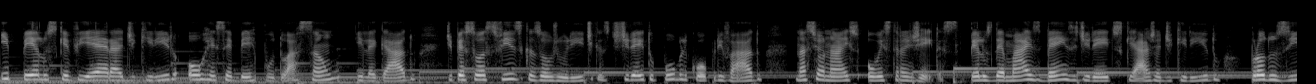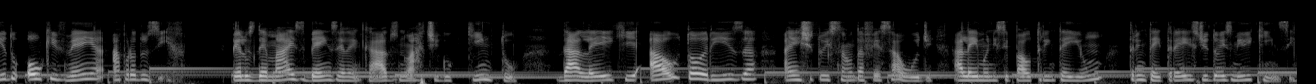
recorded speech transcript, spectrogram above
e pelos que vier a adquirir ou receber por doação e legado de pessoas físicas ou jurídicas de direito público ou privado, nacionais ou estrangeiras, pelos demais bens e direitos que haja adquirido produzido ou que venha a produzir. Pelos demais bens elencados no artigo 5 da lei que autoriza a instituição da FESaúde, a Lei Municipal 3133 de 2015.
